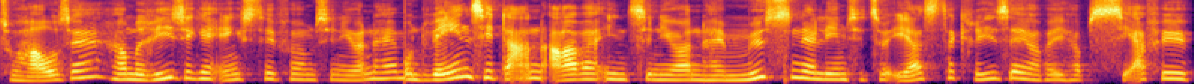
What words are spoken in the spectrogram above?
zu Hause, haben riesige Ängste vor dem Seniorenheim. Und wenn sie dann aber ins Seniorenheim müssen, erleben sie zuerst eine Krise, aber ich habe sehr viele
